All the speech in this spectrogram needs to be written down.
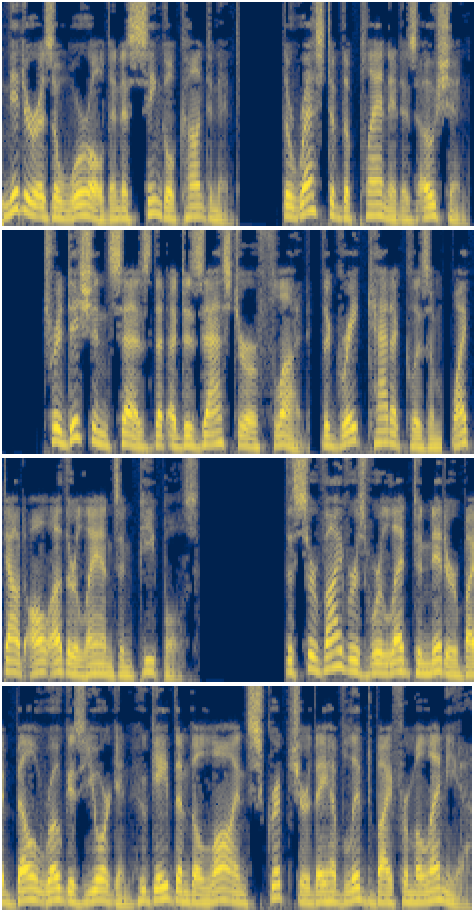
Nidor is a world and a single continent. The rest of the planet is ocean. Tradition says that a disaster or flood, the Great Cataclysm, wiped out all other lands and peoples. The survivors were led to Nidor by Bel Rogaz Yorgan who gave them the law and scripture they have lived by for millennia.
